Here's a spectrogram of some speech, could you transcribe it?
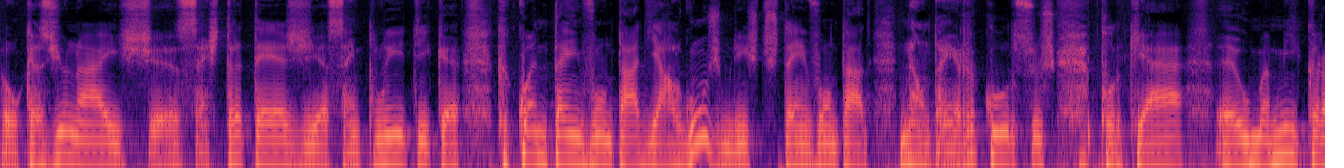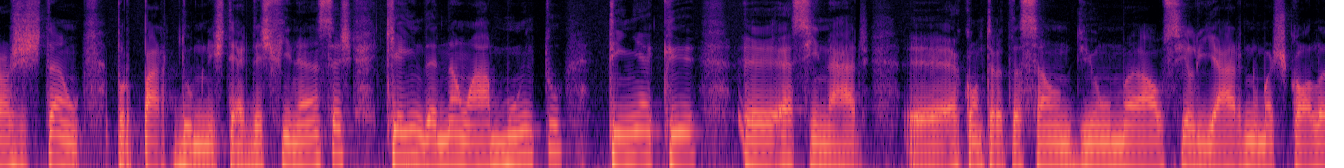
ocasionais, eh, sem estratégia, sem política, que quando têm vontade, e alguns ministros têm vontade, não têm recursos, porque há uh, uma microgestão por parte do Ministério das Finanças que ainda não há muito tinha que uh, assinar uh, a contratação de uma auxiliar numa escola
